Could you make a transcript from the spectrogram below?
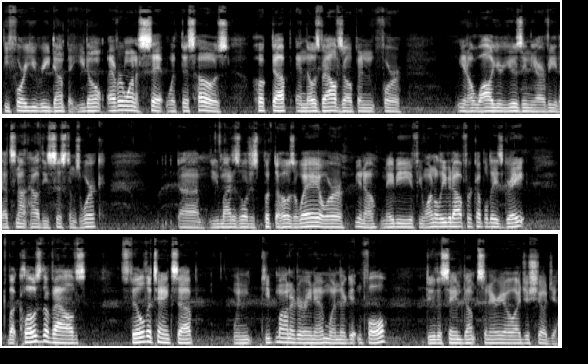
before you redump it. You don't ever want to sit with this hose hooked up and those valves open for, you know, while you're using the RV. That's not how these systems work uh, you might as well just put the hose away or, you know, maybe if you want to leave it out for a couple days, great. But close the valves, fill the tanks up, when keep monitoring them when they're getting full. Do the same dump scenario I just showed you.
